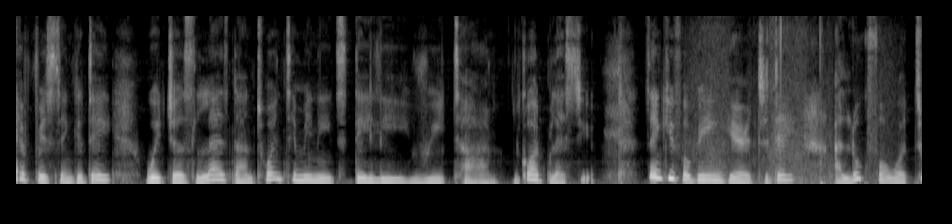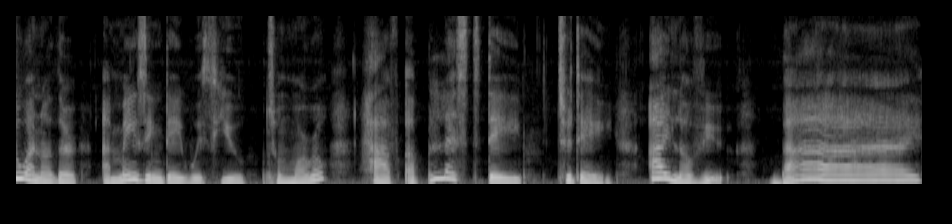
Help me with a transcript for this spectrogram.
every single day with just less than 20 minutes daily read time. God bless you. Thank you for being here today. I look forward to another amazing day with you tomorrow. Have a blessed day today. I love you. Bye.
